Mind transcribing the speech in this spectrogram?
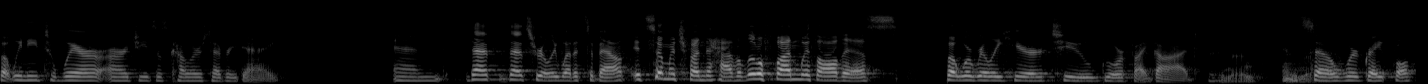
but we need to wear our Jesus colors every day. And that, that's really what it's about. It's so much fun to have a little fun with all this, but we're really here to glorify God. Amen. And Amen. so we're grateful.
